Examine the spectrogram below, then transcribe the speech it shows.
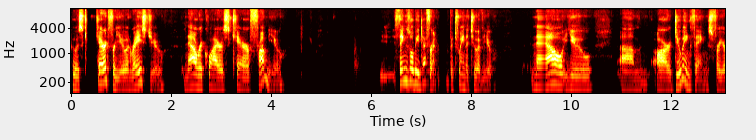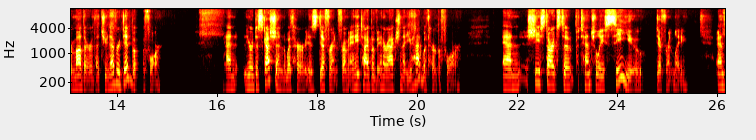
who's cared for you and raised you now requires care from you, things will be different between the two of you. Now you um, are doing things for your mother that you never did before. And your discussion with her is different from any type of interaction that you had with her before. And she starts to potentially see you differently. And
